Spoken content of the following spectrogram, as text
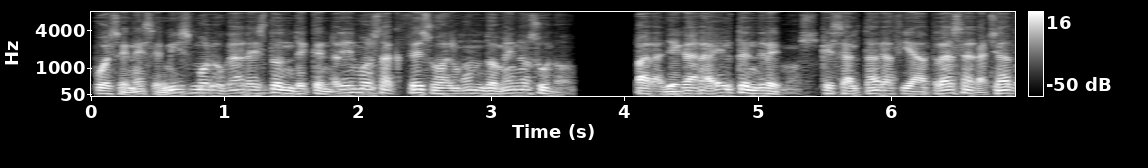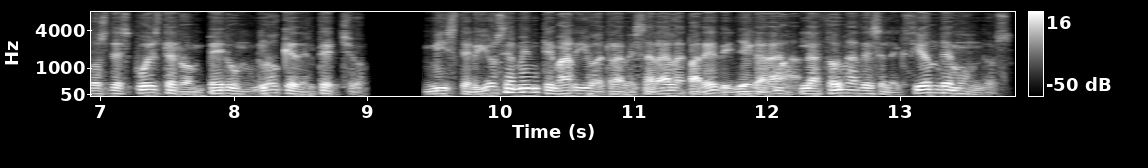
Pues en ese mismo lugar es donde tendremos acceso al mundo menos uno. Para llegar a él tendremos que saltar hacia atrás agachados después de romper un bloque del techo. Misteriosamente Mario atravesará la pared y llegará a la zona de selección de mundos.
